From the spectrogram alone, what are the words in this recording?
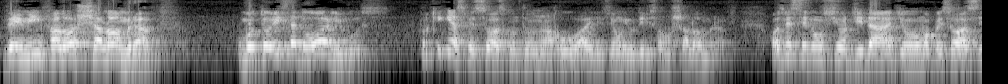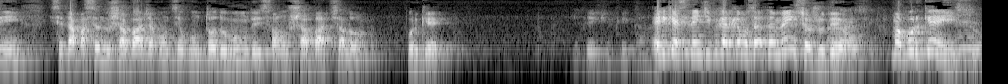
veio em mim e falou, Shalom Rav o motorista do ônibus. Por que, que as pessoas, quando estão na rua, eles um Yehudi e falam Shalom Rav? Ou às vezes você vê um senhor de idade ou uma pessoa assim, você está passando o Shabbat, já aconteceu com todo mundo, eles falam Shabbat Shalom. Por quê? Né? Ele quer se identificar, ele quer mostrar também sou judeu. Ah, Mas por que isso?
